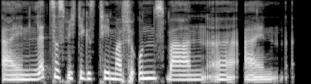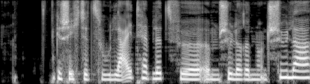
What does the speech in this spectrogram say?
Ein letztes wichtiges Thema für uns waren äh, ein Geschichte zu Leihtablets für ähm, Schülerinnen und Schüler.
